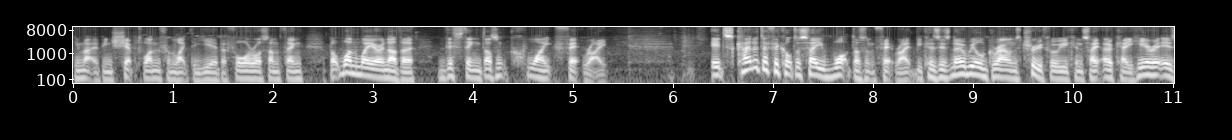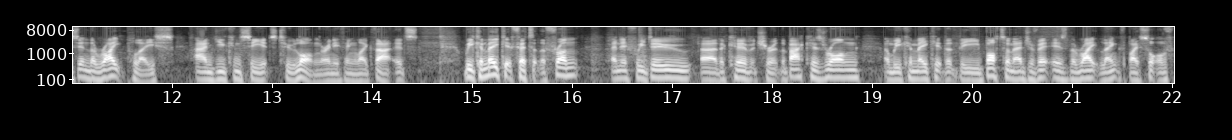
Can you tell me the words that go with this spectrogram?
he might have been shipped one from like the year before or something. But one way or another, this thing doesn't quite fit right. It's kind of difficult to say what doesn't fit right because there's no real ground truth where we can say, okay, here it is in the right place and you can see it's too long or anything like that. It's We can make it fit at the front and if we do, uh, the curvature at the back is wrong and we can make it that the bottom edge of it is the right length by sort of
